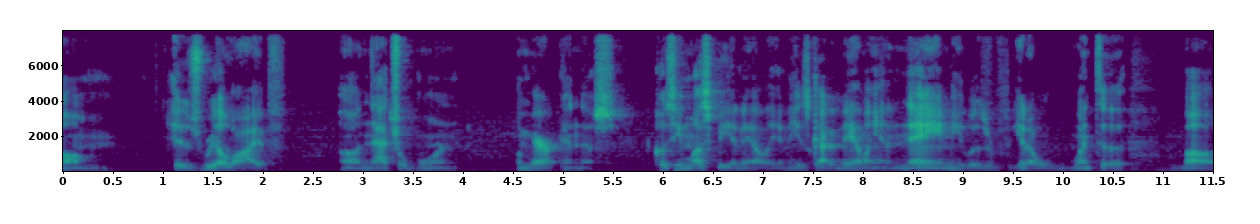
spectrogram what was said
um, his real life, uh, natural born Americanness. Because he must be an alien. He's got an alien name. He was, you know, went to uh,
